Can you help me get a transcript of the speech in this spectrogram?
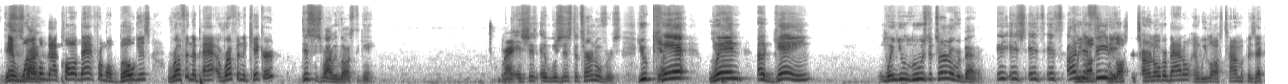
This and one why, of them got called back from a bogus roughing the pat, roughing the kicker. this is why we lost the game. Right. It's just it was just the turnovers. You can't win a game when you lose the turnover battle. It- it's it's it's We lost, undefeated. we lost the turnover battle, and we lost time of possession.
